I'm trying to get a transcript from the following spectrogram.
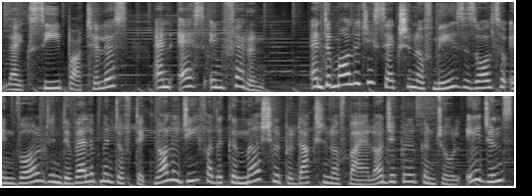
like C. partellus and S. inferens. Entomology section of maize is also involved in development of technology for the commercial production of biological control agents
